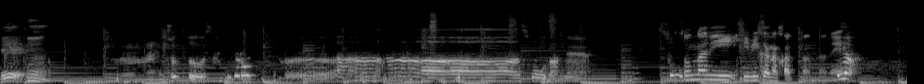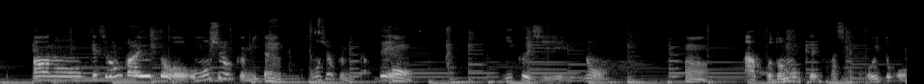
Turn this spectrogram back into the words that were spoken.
で、うん。んちょっとウサギドロップは、そうだね。そんなに響かなかったんだね。いや、あの結論から言うと、面白く見たよ、うん面白く見た。うで、ん。育児の、うん。あ、子供って確かにこういうとこ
